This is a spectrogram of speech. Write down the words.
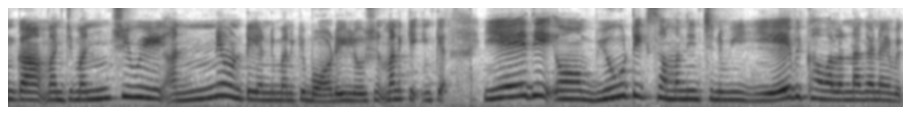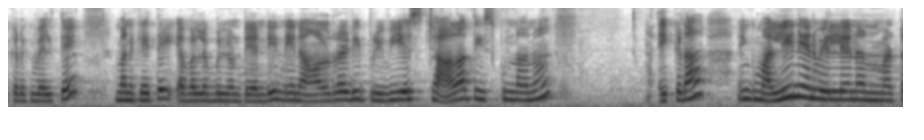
ఇంకా మంచి మంచివి అన్నీ ఉంటాయండి మనకి బాడీ లోషన్. మనకి ఇంకా ఏది బ్యూటీకి సంబంధించినవి ఏవి కావాలన్నా కానీ ఇక్కడికి వెళ్తే మనకైతే అవైలబుల్ ఉంటాయండి. నేను ఆల్రెడీ ప్రీవియస్ చాలా తీసుకున్నాను. ఇక్కడ ఇంక మళ్ళీ నేను వెళ్ళాను అనమాట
